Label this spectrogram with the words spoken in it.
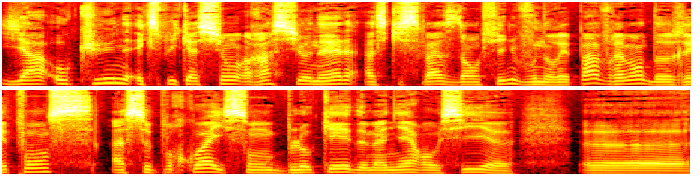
il n'y a aucune explication rationnelle à ce qui se passe dans le film. Vous n'aurez pas vraiment de réponse à ce pourquoi ils sont bloqués de manière aussi euh, euh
